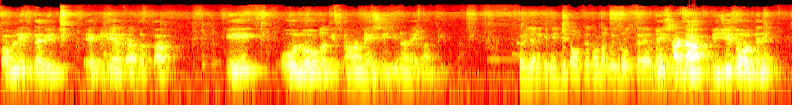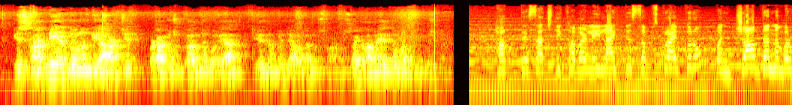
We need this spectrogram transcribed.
ਪਬਲਿਕ ਦੇ ਵਿੱਚ ਇਹ ਕਲੀਅਰ ਕਰ ਦਿੱਤਾ ਕਿ ਉਹ ਲੋਕ ਕਿਸਾਨ ਨਹੀਂ ਸੀ ਜਿਨ੍ਹਾਂ ਨੇ ਕੰਮ ਕੀਤਾ। ਪਰ ਯਾਨੀ ਕਿ ਨਿੱਜੀ ਤੌਰ ਤੇ ਤੁਹਾਡਾ ਕੋਈ ਵਿਰੋਧ ਕਰਿਆ? ਨਹੀਂ ਸਾਡਾ ਨਿੱਜੀ ਤੌਰ ਤੇ ਨਹੀਂ। ਕਿਸਾਨੀ ਅੰਦੋਲਨ ਦੀ ਆੜ 'ਚ ਬੜਾ ਕੁਝ ਗਲਤ ਹੋ ਰਿਹਾ ਜਿਹਦੇ ਨਾਲ ਪੰਜਾਬ ਦਾ ਨੁਕਸਾਨ ਹੋ ਸਕਦਾ। ਮੈਂ ਇਹ ਤੋਂ ਵੱਧ ਨਹੀਂ ਕੁਝ ਹੱਕ ਤੇ ਸੱਚ ਦੀ ਖਬਰ ਲਈ ਲਾਈਕ ਤੇ ਸਬਸਕ੍ਰਾਈਬ ਕਰੋ ਪੰਜਾਬ ਦਾ number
